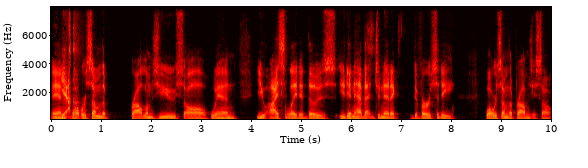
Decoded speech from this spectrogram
And Yeah. what were some of the problems you saw when you isolated those? You didn't have that genetic diversity? What were some of the problems you saw?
